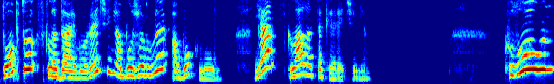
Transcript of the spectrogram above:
Тобто складаємо речення або жонглер, або клоун. Я склала таке речення. Клоун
